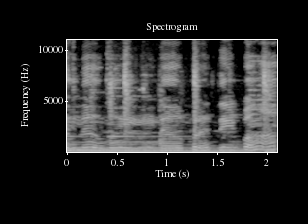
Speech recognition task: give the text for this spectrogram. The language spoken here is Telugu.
ఘనమైన ప్రతిపాదన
